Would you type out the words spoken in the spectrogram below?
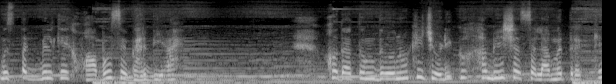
मुस्तकबिल के ख्वाबों से भर दिया है। खुदा तुम दोनों की जोड़ी को हमेशा सलामत रखे।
